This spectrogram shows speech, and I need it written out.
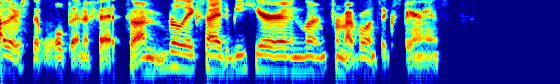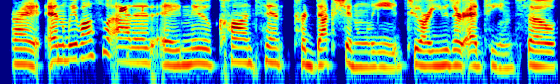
others that will benefit. So I'm really excited to be here and learn from everyone's experience. Right. And we've also added a new content production lead to our user ed team. So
